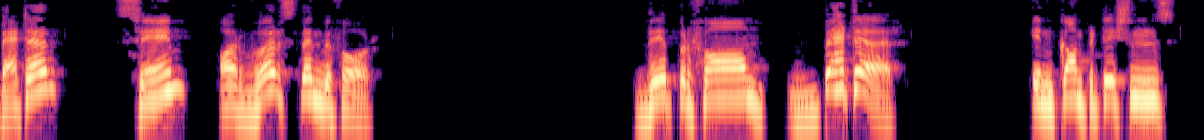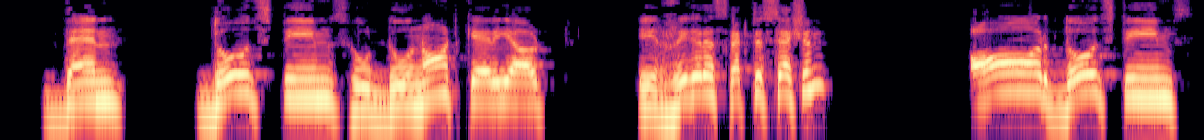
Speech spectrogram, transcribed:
better same or worse than before they perform better in competitions than those teams who do not carry out a rigorous practice session, or those teams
